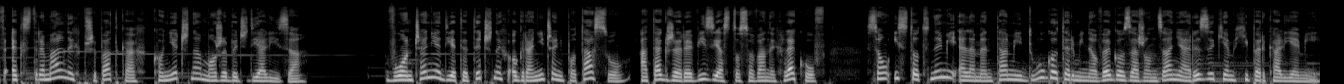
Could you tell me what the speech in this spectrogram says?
W ekstremalnych przypadkach konieczna może być dializa. Włączenie dietetycznych ograniczeń potasu, a także rewizja stosowanych leków są istotnymi elementami długoterminowego zarządzania ryzykiem hiperkaliemii.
